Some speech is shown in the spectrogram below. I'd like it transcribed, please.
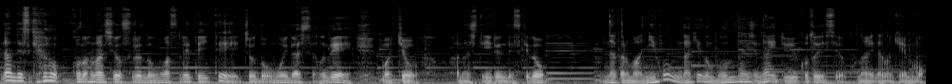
なんですけどこの話をするのを忘れていてちょうど思い出したので、まあ、今日話しているんですけどだからまあ日本だけの問題じゃないということですよこの間の件も。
